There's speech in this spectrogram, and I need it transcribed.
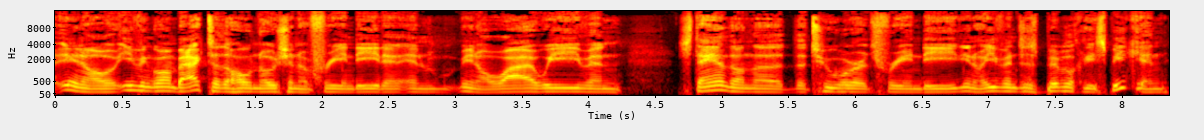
you know, even going back to the whole notion of free indeed and, and you know, why we even stand on the, the two words free indeed, you know, even just biblically speaking,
